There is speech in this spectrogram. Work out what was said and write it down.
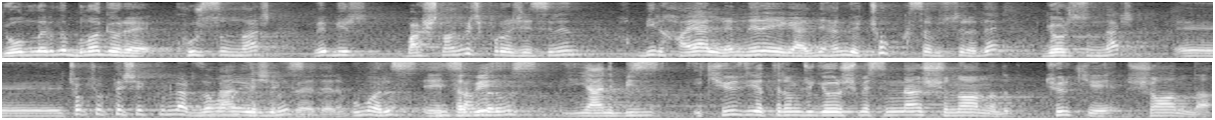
Yollarını buna göre kursunlar ve bir başlangıç projesinin bir hayalle nereye geldi hem de çok kısa bir sürede görsünler. Ee, çok çok teşekkürler zaman Ben ayırdınız. teşekkür ederim. Umarız E, insanlarımız tabii yani biz 200 yatırımcı görüşmesinden şunu anladık. Türkiye şu anda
